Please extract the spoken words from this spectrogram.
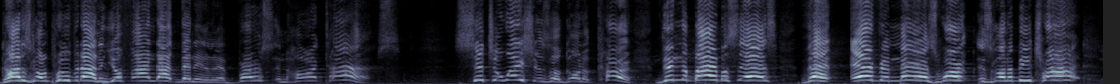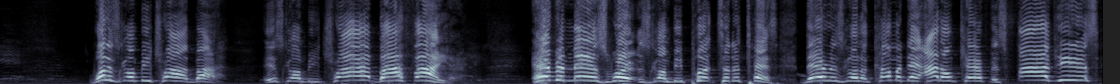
God is going to prove it out, and you'll find out that in adverse and hard times, situations are going to occur. Then the Bible says that every man's work is going to be tried. What is going to be tried by? It's going to be tried by fire. Every man's work is going to be put to the test. There is going to come a day, I don't care if it's five years,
